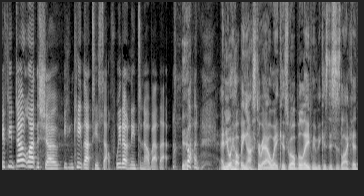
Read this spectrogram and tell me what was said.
If you don't like the show, you can keep that to yourself. We don't need to know about that. Yeah. but And you're helping us through our week as well, believe me, because this is like a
